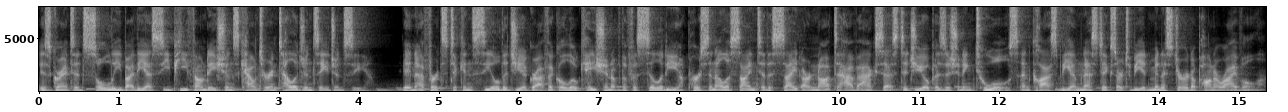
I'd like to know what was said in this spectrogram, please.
is granted solely by the SCP Foundation's counterintelligence agency. In efforts to conceal the geographical location of the facility, personnel assigned to the site are not to have access to geopositioning tools, and Class B amnestics are to be administered upon arrival.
